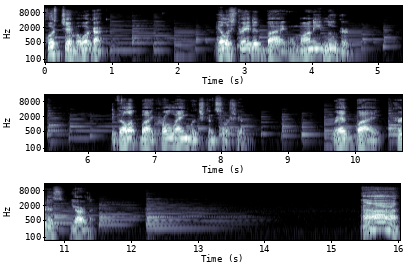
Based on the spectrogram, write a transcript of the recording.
Khusche Mawagak. Illustrated by Omani Luger. Developed by Crow Language Consortium. Read by Curtis Yarlott. Ah!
